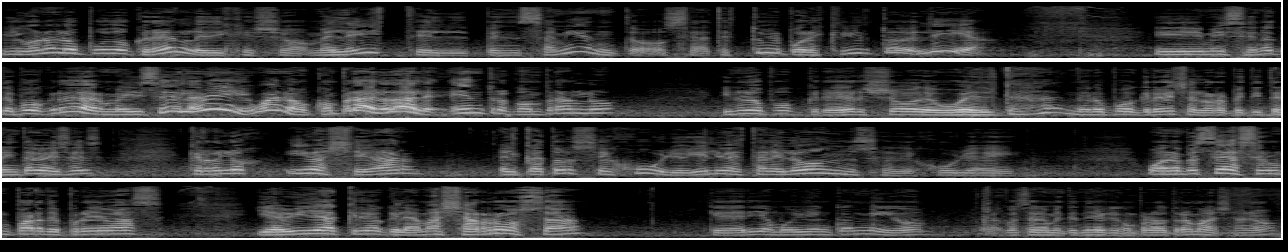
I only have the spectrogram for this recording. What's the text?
Y digo, no lo puedo creer, le dije yo, me leíste el pensamiento, o sea, te estuve por escribir todo el día. Y me dice, no te puedo creer, me dice él a mí, bueno, compralo, dale, entro a comprarlo y no lo puedo creer yo de vuelta, no lo puedo creer, ya lo repetí 30 veces, que el reloj iba a llegar el 14 de julio y él iba a estar el 11 de julio ahí. Bueno, empecé a hacer un par de pruebas y había creo que la malla rosa, quedaría muy bien conmigo, una cosa que me tendría que comprar otra malla, ¿no?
